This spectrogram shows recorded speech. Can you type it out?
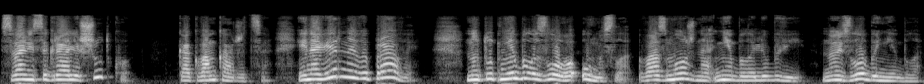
с вами сыграли шутку, как вам кажется, и, наверное, вы правы. Но тут не было злого умысла, возможно, не было любви, но и злобы не было,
